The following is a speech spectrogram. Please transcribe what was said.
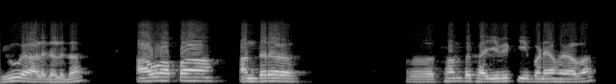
ਵਿਊ ਹੈ ਆਲੇ ਦਾਲੇ ਦਾ। ਆਓ ਆਪਾਂ ਅੰਦਰ, ਅਹ, ਤੁਹਾਨੂੰ ਦਿਖਾਈਏ ਵੀ ਕੀ ਬਣਿਆ ਹੋਇਆ ਵਾ।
